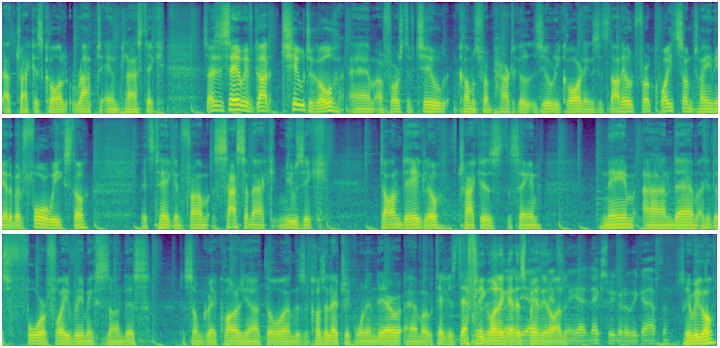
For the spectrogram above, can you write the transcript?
that track is called Wrapped in Plastic. So, as I say, we've got two to go. Um, our first of two comes from Particle Zoo Recordings. It's not out for quite some time yet, about four weeks though. It's taken from Sassenach Music, Don Daglo. The track is the same name, and um, I think there's four or five remixes on this. There's some great quality on it though, and there's a Cuz Electric one in there. Um, I would think it's definitely going to get a spin yeah, on. yeah, next week or the week after. So here we go.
